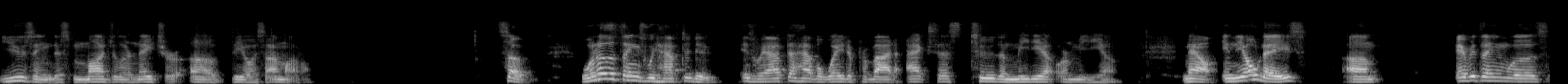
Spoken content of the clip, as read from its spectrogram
using this modular nature of the OSI model. So one of the things we have to do is we have to have a way to provide access to the media or medium. Now, in the old days, um, everything was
